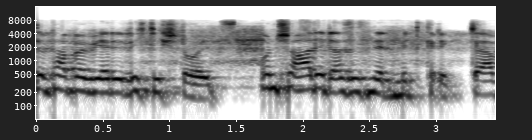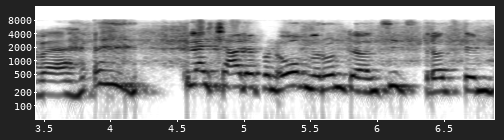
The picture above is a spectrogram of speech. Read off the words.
der Papa wäre richtig stolz. Und schade, dass es nicht mitkriegt. Aber vielleicht schaut er von oben runter und sieht es trotzdem.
